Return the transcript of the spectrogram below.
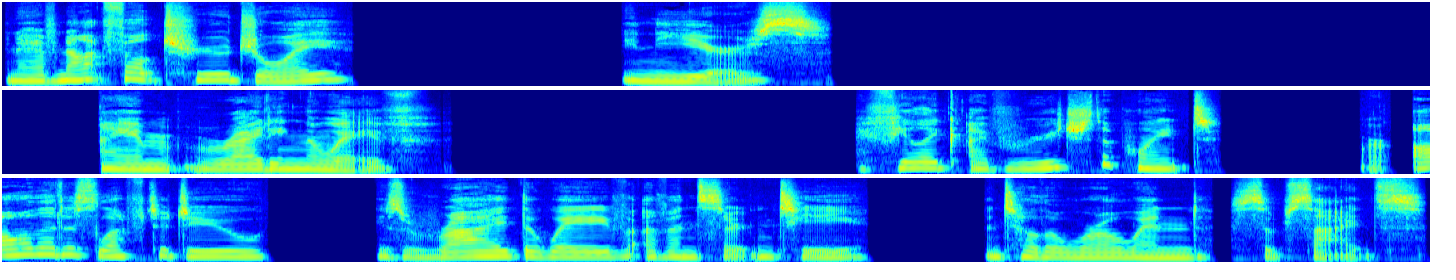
and I have not felt true joy in years. I am riding the wave. I feel like I've reached the point where all that is left to do is ride the wave of uncertainty until the whirlwind subsides.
